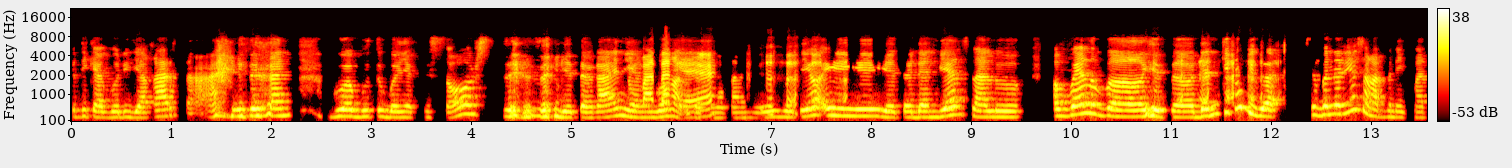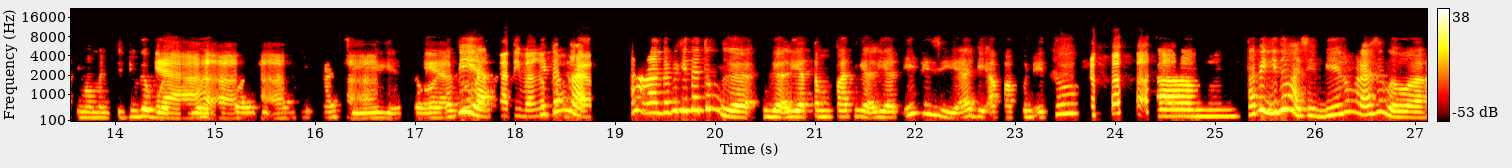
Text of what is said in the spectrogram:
ketika gue di Jakarta itu kan gue butuh banyak resource gitu kan yang gue nggak bisa ya. temukan di gitu. Dan dia selalu available gitu. Dan kita juga sebenarnya sangat menikmati momen itu juga buat yeah, buat uh, uh, kita sih uh, gitu. Yeah, tapi ya kita nggak Ah, tapi kita tuh nggak nggak lihat tempat, nggak lihat ini sih ya di apa pun itu. um, tapi gitu nggak sih, Bi? Lu ngerasa bahwa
